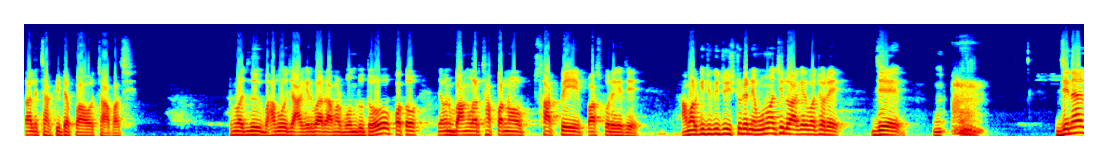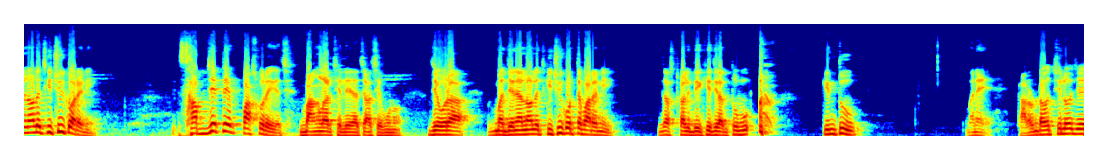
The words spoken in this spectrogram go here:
তাহলে চাকরিটা পাওয়া চাপ আছে। তোমরা যদি ভাবো যে আগের বার আমার বন্ধু তো কত, যেমন বাংলার ছাপ্পান্ন ষাট পেয়ে পাস করে গেছে। আমার কিছু কিছু স্টুডেন্ট এমনও ছিল আগের বছরে যে জেনারেল নলেজ কিছুই করেনি। সাবজেক্টে পাস করে গেছে। বাংলার ছেলে আছে আছে এমনও। যে ওরা জেনারেল নলেজ কিছুই করতে পারেনি। জাস্ট খালি দেখিয়েছিলাম, তবু কিন্তু মানে কারণটা হচ্ছিল যে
